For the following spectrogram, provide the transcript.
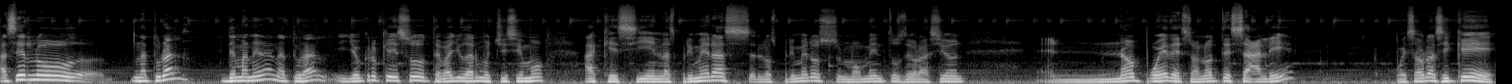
hacerlo natural, de manera natural. Y yo creo que eso te va a ayudar muchísimo a que si en las primeras, los primeros momentos de oración eh, no puedes o no te sale, pues ahora sí que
